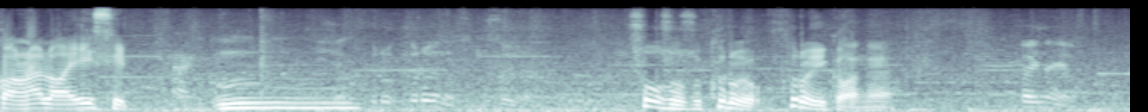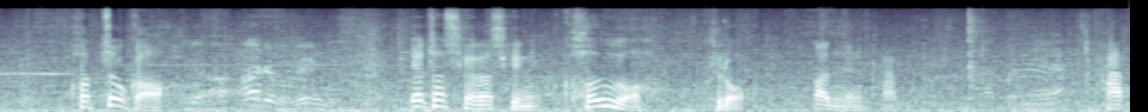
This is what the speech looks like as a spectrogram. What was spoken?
กล่องละร้อยยี่สิบうーん黒黒いの好きそうじゃそうそうそう黒黒いいからねん買いなよ買っちゃおうかいやあれば便利ですよいや確かに確かに買うわ黒パンヌครับครับ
